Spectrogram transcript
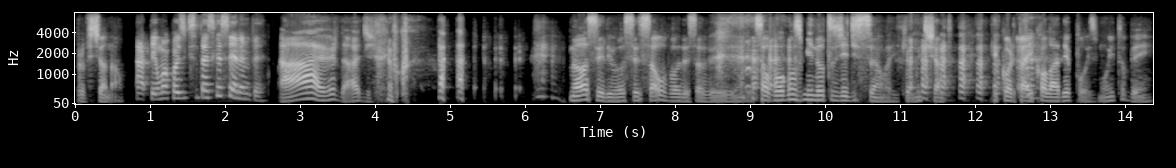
profissional? Ah, tem uma coisa que você está esquecendo, MP. Ah, é verdade. Nossa, ele você salvou dessa vez. Hein? Salvou alguns minutos de edição aí, que é muito chato. Recortar e colar depois. Muito bem.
